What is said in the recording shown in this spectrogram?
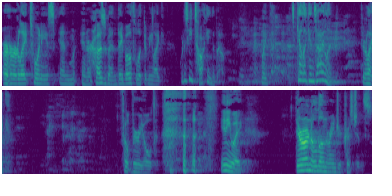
or her late 20s and, and her husband, they both looked at me like, what is he talking about? Like, it's Gilligan's Island. They're like, felt very old. anyway, there are no Lone Ranger Christians.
